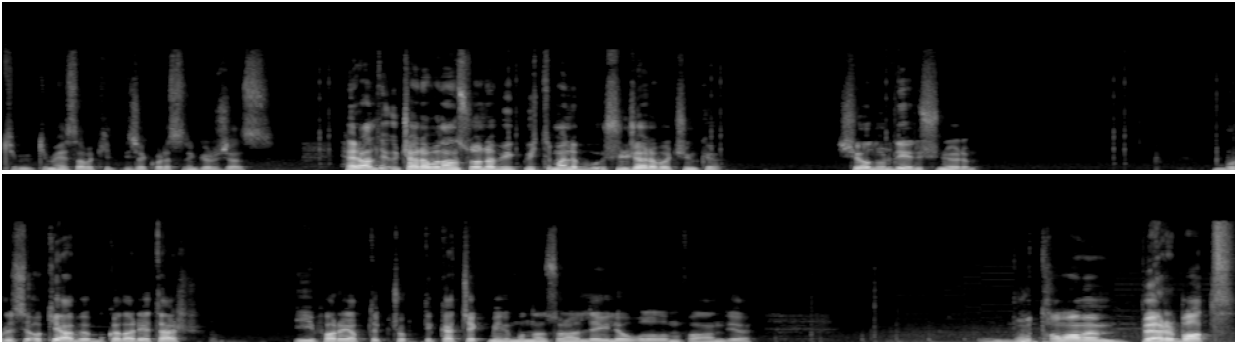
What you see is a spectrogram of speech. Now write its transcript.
Kim kim hesaba kilitleyecek orasını göreceğiz. Herhalde 3 arabadan sonra büyük bir ihtimalle bu 3. araba çünkü. Şey olur diye düşünüyorum. Burası okey abi. Bu kadar yeter. İyi para yaptık. Çok dikkat çekmeyin. Bundan sonra Leyla olalım falan diye. Bu tamamen berbat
